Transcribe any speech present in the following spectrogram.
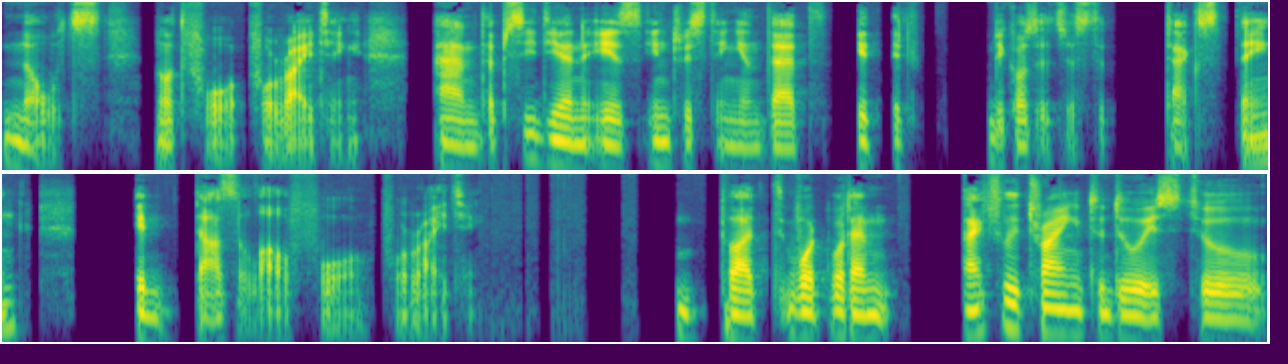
notes, not for for writing. And Obsidian is interesting in that it, it because it's just a text thing, it does allow for for writing. But what what I'm actually trying to do is to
